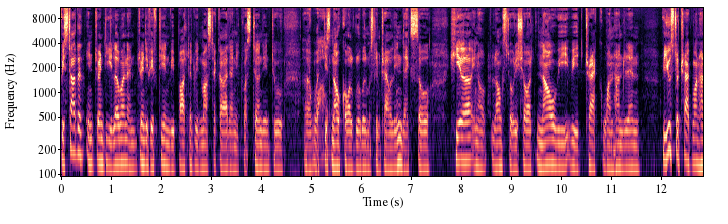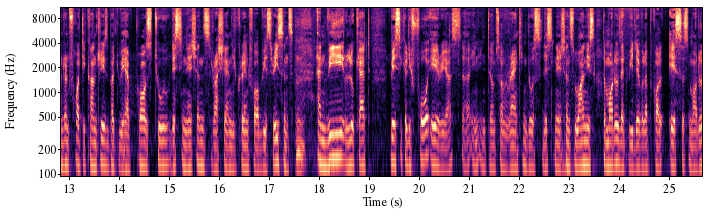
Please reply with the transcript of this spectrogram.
we started in 2011 and 2015, we partnered with MasterCard and it was turned into uh, what wow. is now called Global Muslim Travel Index. So here, you know, long story short, now we, we track 100 and we used to track 140 countries, but we have paused two destinations, Russia and Ukraine, for obvious reasons. Mm. And we look at basically four areas uh, in, in terms of ranking those destinations. One is the model that we developed called ACES model,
